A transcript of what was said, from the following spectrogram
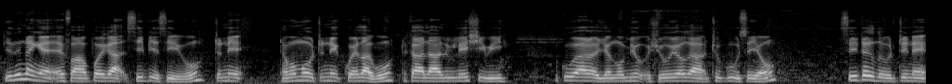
ပြည်သူနိုင်ငံ FR အဖွဲ့ကစီးပစ္စည်းတွေကိုတစ်နှစ်ဒါမှမဟုတ်တစ်နှစ်ခွဲလောက်ကိုတစ်ခါလာလူလေးရှိပြီးအခုကတော့ရန်ကုန်မြို့အရှိုးယောဂအထုကုစေယုံစေတက်သူတင်းနဲ့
